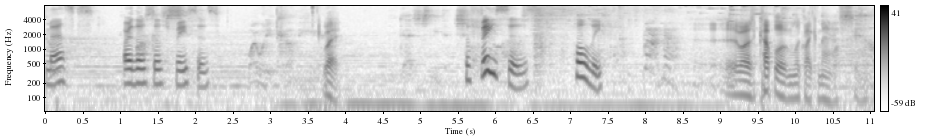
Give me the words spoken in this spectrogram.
masks? Are those those faces? Why would he come here? What? You guys just need to The faces. Holy. Uh, well, a couple of them look like masks. yeah.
